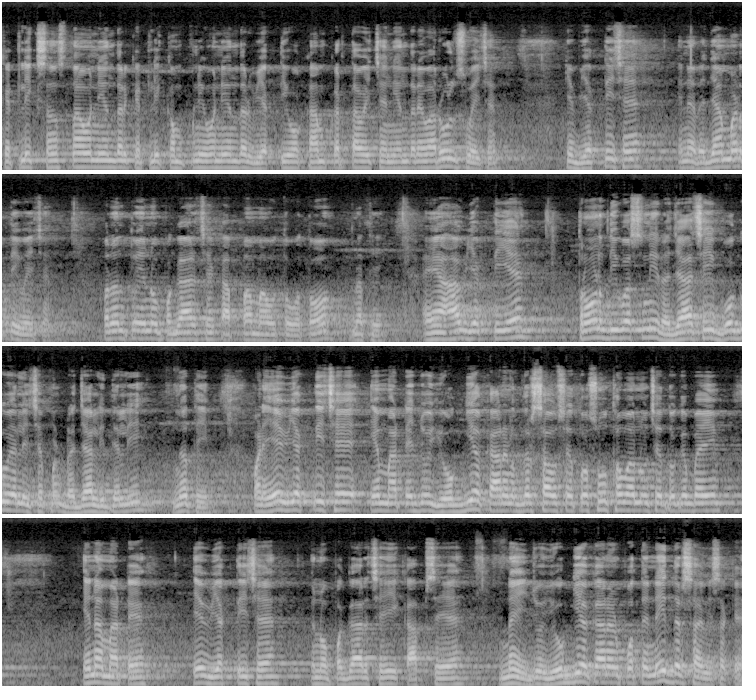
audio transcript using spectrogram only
કેટલીક સંસ્થાઓની અંદર, કેટલીક કંપનીઓની અંદર વ્યક્તિઓ કામ કરતા હોય છે. એની અંદર એવા રૂલ્સ હોય છે કે વ્યક્તિ છે એને રજા મળતી હોય છે. પરંતુ એનો પગાર છે કાપવામાં આવતો હોતો નથી. અહીંયા આ વ્યક્તિએ ત્રણ દિવસની રજા છે, એ ભોગવેલી છે, પણ રજા લીધેલી નથી. પણ એ વ્યક્તિ છે, એ માટે જો યોગ્ય કારણ દર્શાવશે, તો શું થવાનું છે? તો કે ભાઈ, એના માટે એ વ્યક્તિ છે, એનો પગાર છે, એ કાપશે નહીં. જો યોગ્ય કારણ પોતે નહીં દર્શાવી શકે,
